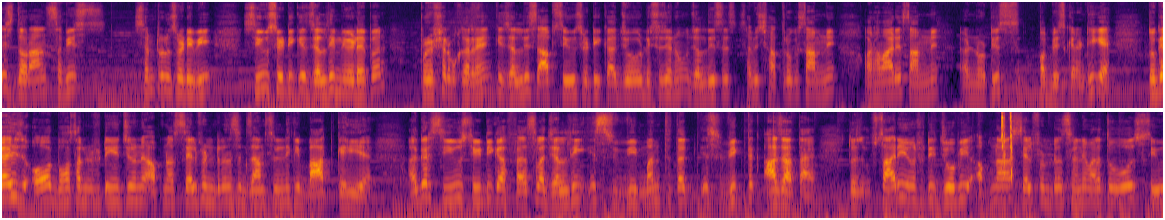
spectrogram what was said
इस दौरान सभी सेंट्रल यूनिवर्सिटी भी सी यू सी टी के जल्दी निर्णय पर प्रेशर कर रहे हैं कि जल्दी से आप सी यू का जो डिसीज़न हो, जल्दी से सभी छात्रों के सामने और हमारे सामने नोटिस पब्लिश करें, ठीक है? तो गाइज़ और बहुत सारी यूनिवर्सिटी हैं जिन्होंने अपना सेल्फ एंट्रेंस एग्ज़ाम लेने की बात कही है। अगर सी यू का फैसला जल्दी इस मंथ तक, इस वीक तक आ जाता है तो सारी यूनिवर्सिटी जो भी अपना सेल्फ एंट्रेंस लेने वाले तो वो सी यू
